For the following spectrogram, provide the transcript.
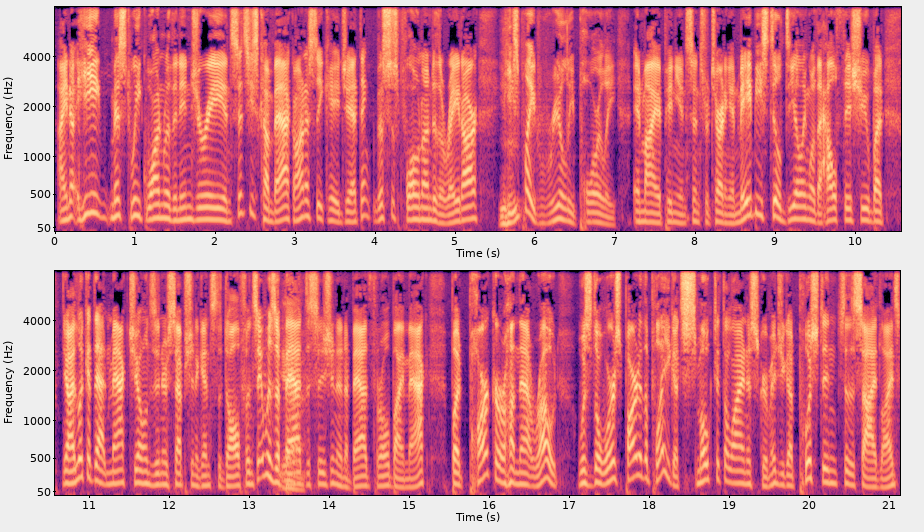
I know he missed week one with an injury. And since he's come back, honestly, KJ, I think this has flown under the radar. Mm-hmm. He's played really poorly, in my opinion, since returning, and maybe still dealing with a health issue. But you know, I look at that Mac Jones interception against the Dolphins. It was a Yeah. bad decision and a bad throw by Mac, but Parker on that route was the worst part of the play. You got smoked at the line of scrimmage. You got pushed into the sidelines.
